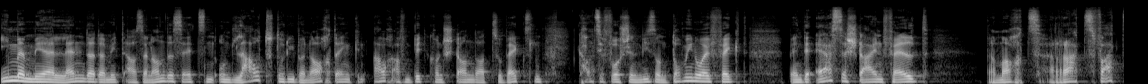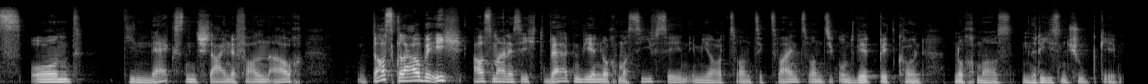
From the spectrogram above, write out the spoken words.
immer mehr Länder damit auseinandersetzen und laut darüber nachdenken, auch auf den Bitcoin-Standard zu wechseln. Kannst dir vorstellen, wie so ein Dominoeffekt. Wenn der erste Stein fällt, dann macht es ratzfatz und die nächsten Steine fallen auch. Das glaube ich, aus meiner Sicht, werden wir noch massiv sehen im Jahr 2022 und wird Bitcoin nochmals einen Riesenschub geben.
